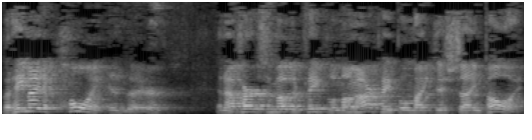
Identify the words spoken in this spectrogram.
But he made a point in there, and I've heard some other people among our people make this same point.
